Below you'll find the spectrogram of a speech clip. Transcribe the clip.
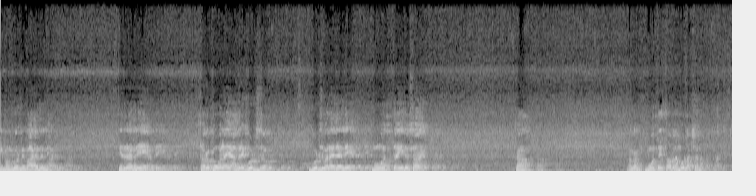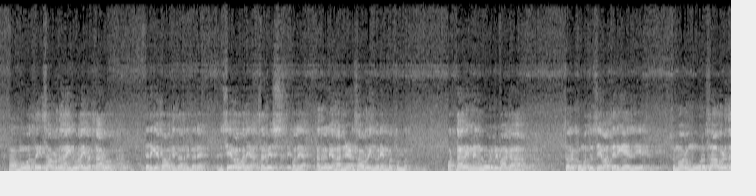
ಈ ಮಂಗಳೂರು ವಿಭಾಗದಲ್ಲಿ. ಇದರಲ್ಲಿ ಸರಕು ವಲಯ ಅಂದರೆ ಗುಡ್ಸ್. ಗುಡ್ಸ್ ವಲಯದಲ್ಲಿ ಮೂವತ್ತೈದು ಸಾವಿರ ಹಾಂ. ಅಲ್ವಾ ಮೂವತ್ತೈದು ಸಾವಿರದ ಮೂರು ಲಕ್ಷನ? ಮೂವತ್ತೈದು ಸಾವಿರದ ಐನೂರ ಐವತ್ತಾರು ತೆರಿಗೆ ಪಾವತಿದಾರರಿದ್ದಾರೆ. ಅದು ಸೇವಾ ವಲಯ, ಸರ್ವಿಸ್ ವಲಯ. ಅದರಲ್ಲಿ ಹನ್ನೆರಡು ಸಾವಿರದ ಇನ್ನೂರ ಎಂಬತ್ತೊಂಬತ್ತು. ಒಟ್ಟಾರೆ ಬೆಂಗಳೂರು ವಿಭಾಗ ಸರಕು ಮತ್ತು ಸೇವಾ ತೆರಿಗೆಯಲ್ಲಿ ಸುಮಾರು ಮೂರು ಸಾವಿರದ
